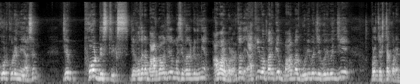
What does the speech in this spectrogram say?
কোট করে নিয়ে আসেন যে ফোর ডিস্ট্রিক্টস যে কথাটা বারবার হচ্ছে সে কথাটা তিনি আবার বলেন। অর্থাৎ একই ব্যাপারকে বারবার ঘুরি বেঁচিয়ে ঘুরি বেঁচিয়ে বলার চেষ্টা করেন।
